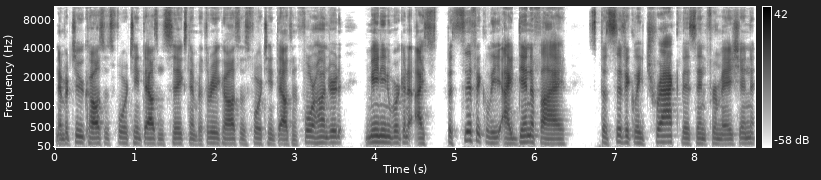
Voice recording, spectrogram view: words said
number two costs us 14,006, number three costs us 14,400, meaning we're going to specifically identify, specifically track this information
